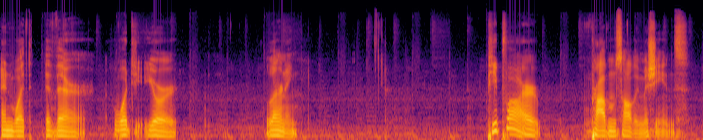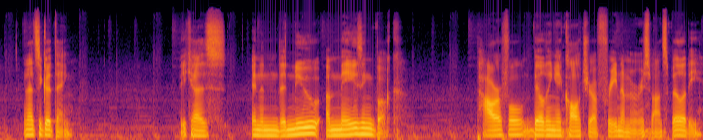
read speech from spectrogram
And what they're what you're learning. People are problem solving machines. And that's a good thing. Because in the new amazing book, Powerful Building a Culture of Freedom and Responsibility,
